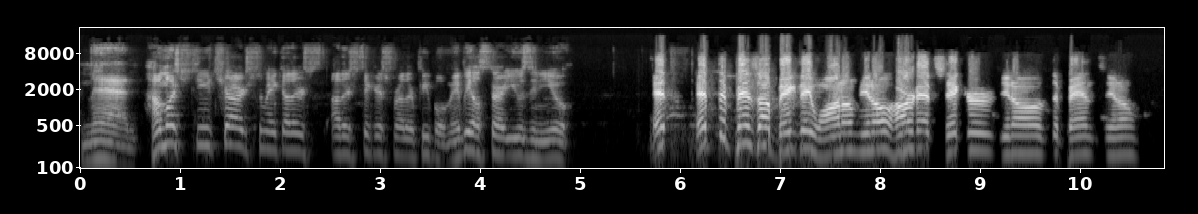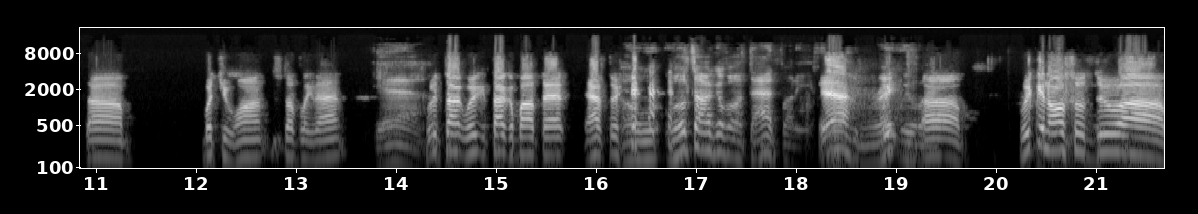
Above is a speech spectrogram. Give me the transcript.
Man, how much do you charge to make other other stickers for other people? Maybe I'll start using you. It it depends how big they want them. You know, hard at sticker. You know, it depends. You know, um, what you want, stuff like that. Yeah. We talk. We can talk about that after. Oh, we'll- talk about that, buddy. Yeah, Fucking Right. We will. Uh, we can also do uh,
